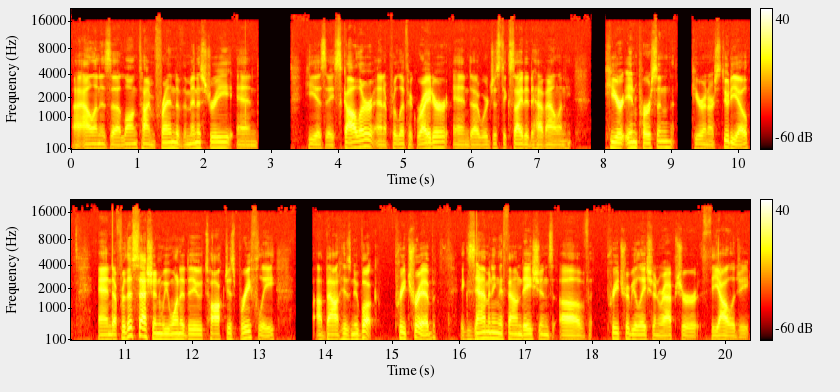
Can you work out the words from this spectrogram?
Uh, Alan is a longtime friend of the ministry, and he is a scholar and a prolific writer, and uh, we're just excited to have Alan here in person, here in our studio. And uh, for this session, we wanted to talk just briefly about his new book, Pre Trib Examining the Foundations of Pre Tribulation Rapture Theology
